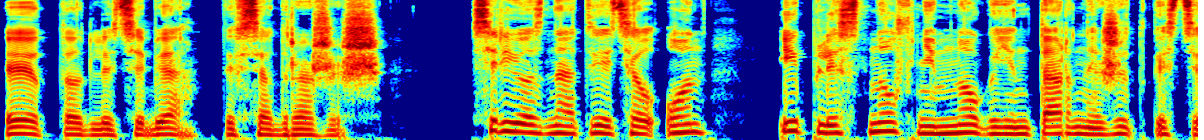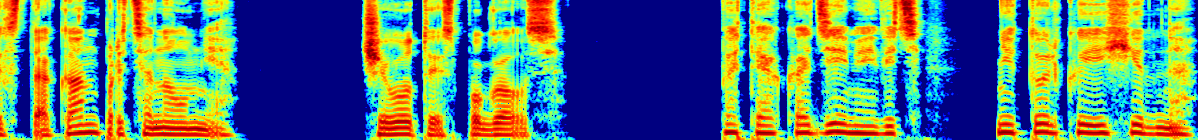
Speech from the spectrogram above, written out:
«Это для тебя, ты вся дрожишь», — серьезно ответил он и, плеснув немного янтарной жидкости в стакан, протянул мне. «Чего ты испугалась?» «В этой академии ведь не только ехидно»,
